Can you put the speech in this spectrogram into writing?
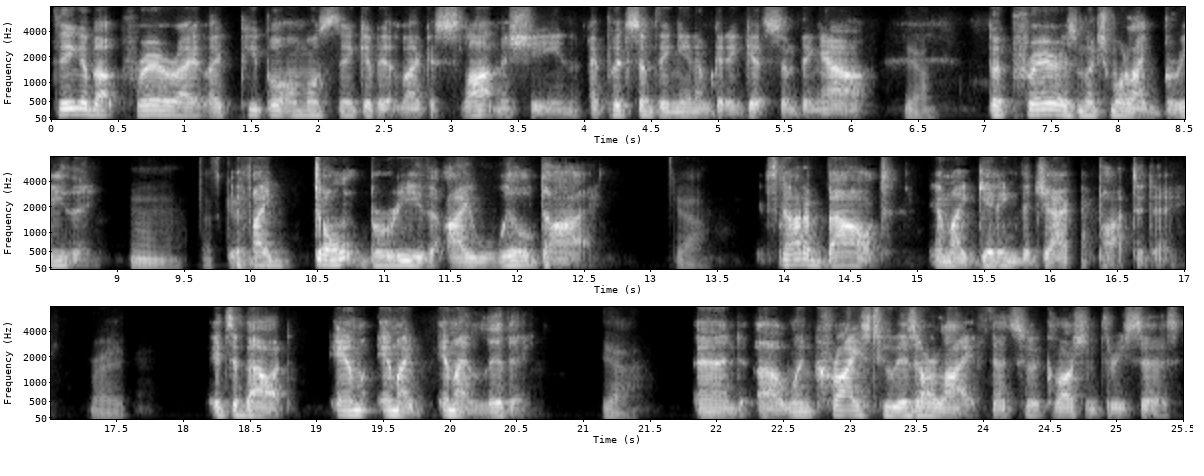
thing about prayer right like people almost think of it like a slot machine. I put something in i'm going to get something out. Yeah. But prayer is much more like breathing Mm, that's good. If I don't breathe, I will die. Yeah. It's not about am I getting the jackpot today? Right. It's about am am I am I living? Yeah. And uh, when Christ, who is our life, that's what Colossians 3 says,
